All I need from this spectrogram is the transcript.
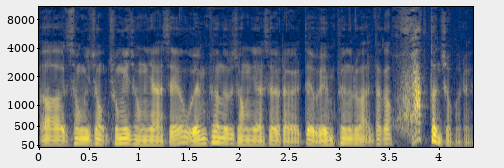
어, 종이, 정, 종이 정리하세요. 왼편으로 정리하세요라고 할 때 왼편으로 가다가 확 던져버려요.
